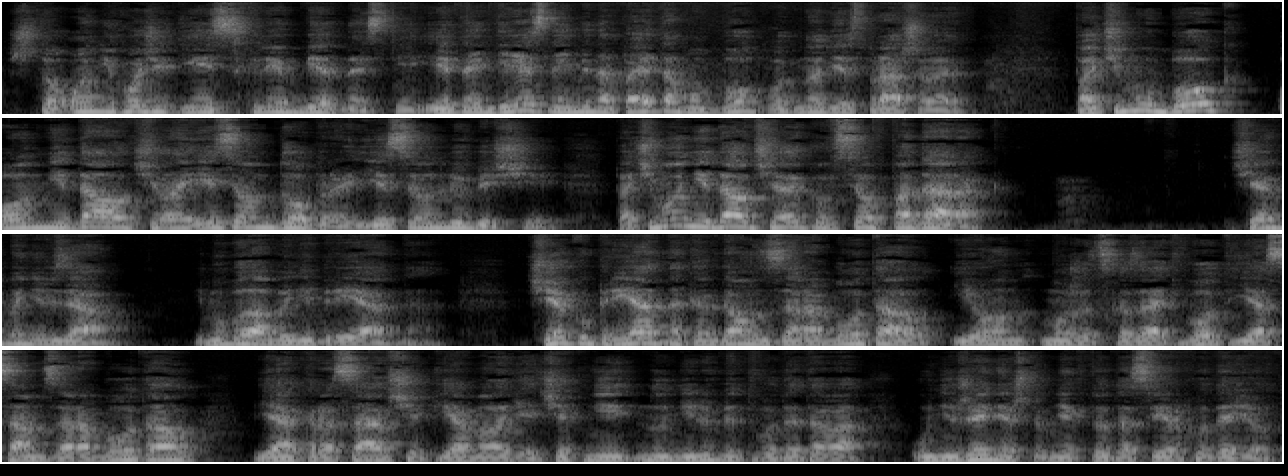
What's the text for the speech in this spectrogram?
что он не хочет есть хлеб бедности. И это интересно, именно поэтому Бог, вот многие спрашивают, почему Бог, он не дал человеку, если он добрый, если он любящий, почему он не дал человеку все в подарок? Человек бы не взял, ему было бы неприятно. Человеку приятно, когда он заработал, и он может сказать, вот я сам заработал, я красавчик, я молодец. Человек не, ну, не любит вот этого унижения, что мне кто-то сверху дает.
